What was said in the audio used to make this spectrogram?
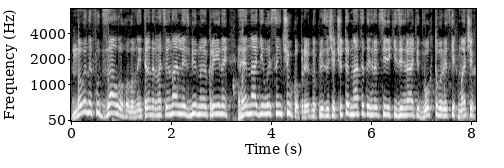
Новини футзалу. Головний тренер національної збірної України Геннадій Лисенчук оприлюднив прізвище 14 гравців, які зіграють у двох товариських матчах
